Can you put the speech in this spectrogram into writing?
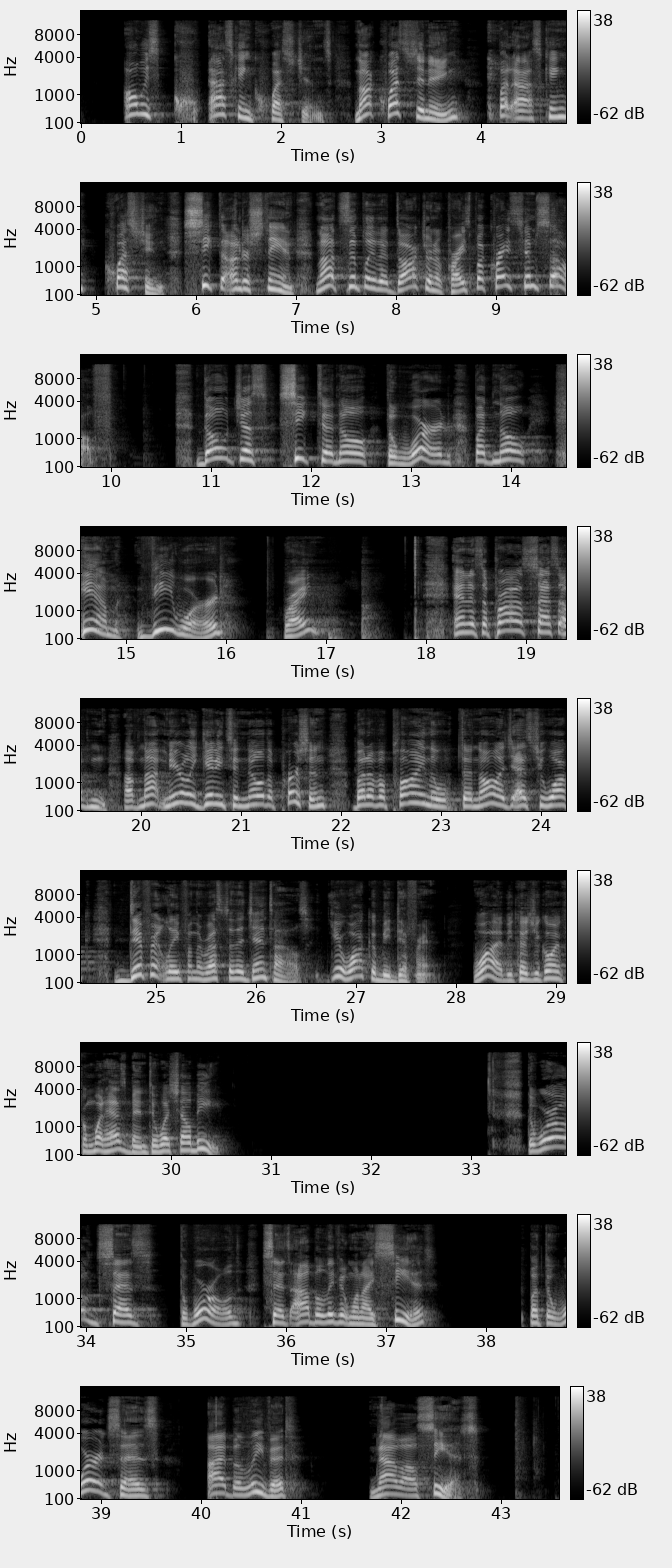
Always qu- asking questions, not questioning, but asking questions. Seek to understand not simply the doctrine of Christ, but Christ himself. Don't just seek to know the word, but know him, the word, right? And it's a process of, of not merely getting to know the person, but of applying the, the knowledge as to walk differently from the rest of the Gentiles. Your walk would be different. Why? Because you're going from what has been to what shall be. The world says, the world says, I'll believe it when I see it. But the word says, I believe it, now I'll see it.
